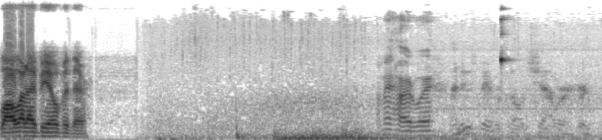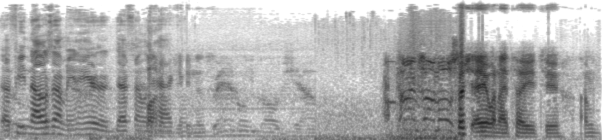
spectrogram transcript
Why would I be over there? I'm in hardware. If he knows I'm in here, they're definitely hacking. genius. Granholm called Shower. Time's almost. Push A when I tell you to. I'm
